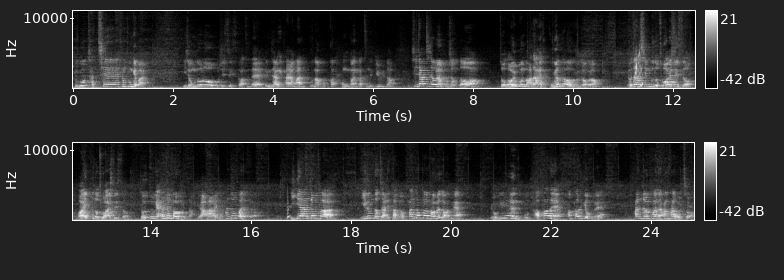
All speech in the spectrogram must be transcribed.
그리고 자체 상품 개발 이 정도로 보실 수 있을 것 같은데 굉장히 다양한 문화 복합 공간 같은 느낌입니다. 시작 지점에 보셨던 저 넓은 마당에서 공연도 하고 그러더라고요. 여자친구도 좋아할 수 있어, 와이프도 좋아할 수 있어. 저쪽에 한정판 보겠다. 야, 한정판 있어요. 이게 한정판. 이름도 짜릿하죠. 한정판 판매도 하네. 여기는 뭐 다 파네. 안 파는 게 없네. 한정판은 항상 옳죠.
